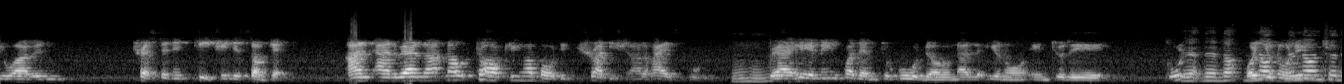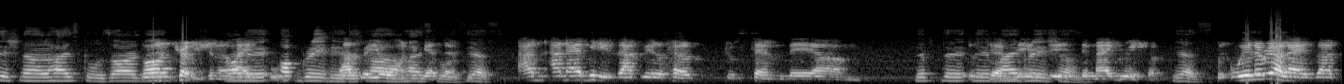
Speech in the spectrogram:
who are interested in teaching the subject. And, and we are not now talking about the traditional high school. hmm We are aiming for them to go down, uh, you know, into the school, Yeah, they're not, Well, you know, the non-traditional high schools or the, non-traditional high the school. upgraded That's where you um, want to high get schools. them. Yes. And, and I believe that will help to stem the, um, The, the, to the migration. The, the, the migration. yes. we'll realize that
